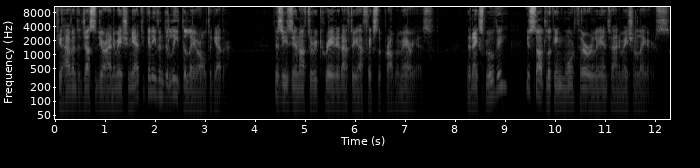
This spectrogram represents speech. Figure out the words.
If you haven't adjusted your animation yet, you can even delete the layer altogether. It is easy enough to recreate it after you have fixed the problem areas. The next movie, you start looking more thoroughly into animation layers.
